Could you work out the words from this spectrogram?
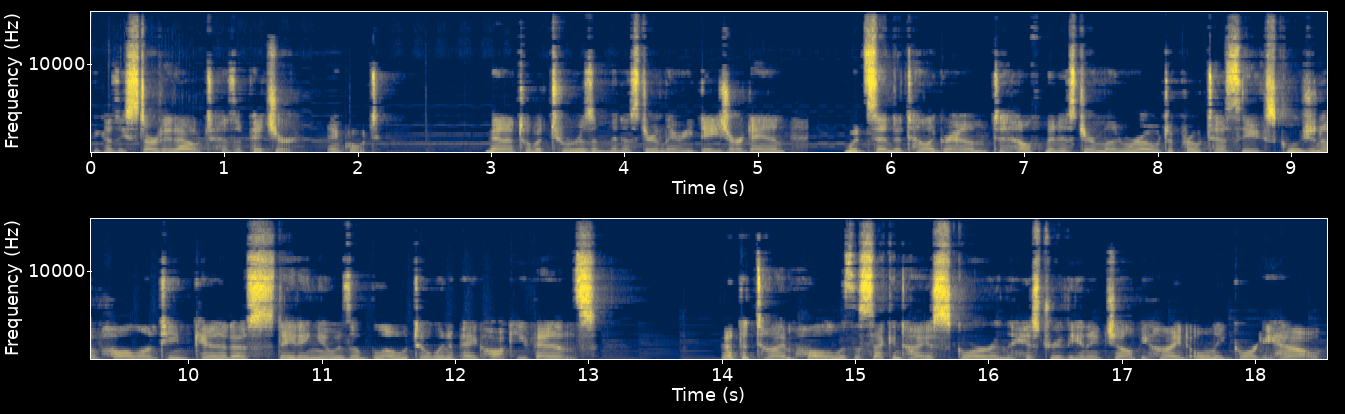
because he started out as a pitcher. Manitoba Tourism Minister Larry Desjardins would send a telegram to Health Minister Munro to protest the exclusion of Hull on Team Canada, stating it was a blow to Winnipeg hockey fans. At the time, Hull was the second highest scorer in the history of the NHL behind only Gordie Howe,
